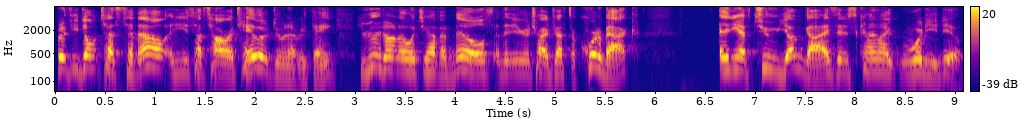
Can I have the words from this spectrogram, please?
But if you don't test him out and you just have Tyrod Taylor doing everything, you really don't know what you have at Mills, and then you're gonna try to draft a quarterback and then you have two young guys, and it's kind of like, what do you do?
